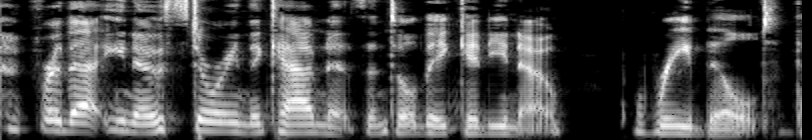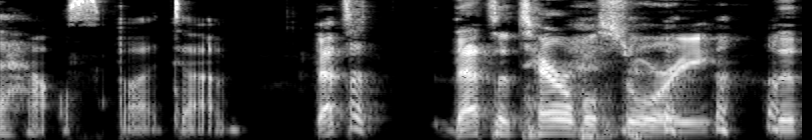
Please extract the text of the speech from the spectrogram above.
for that you know storing the cabinets until they could you know rebuild the house but um, That's a that's a terrible story that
